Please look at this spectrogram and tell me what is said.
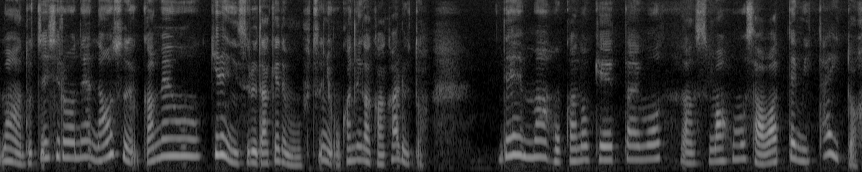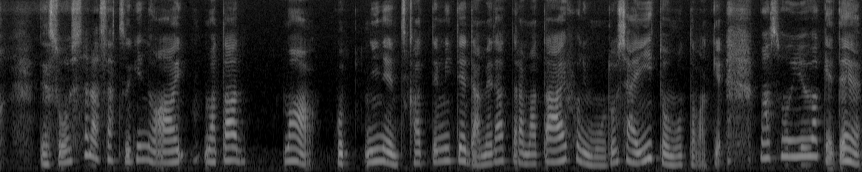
まあどっちにしろね直す画面をきれいにするだけでも普通にお金がかかると。でまあ他の携帯もスマホも触ってみたいとでそうしたらさ次のまたまあ2年使ってみてダメだったらまた iPhone に戻しゃいいと思ったわけまあそういうわけで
